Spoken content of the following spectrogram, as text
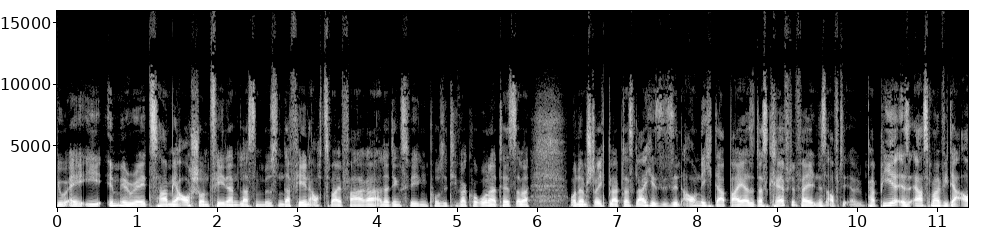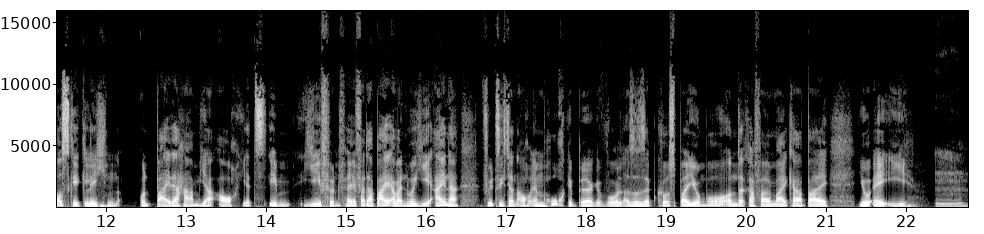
UAE Emirates haben ja auch schon federn lassen müssen. Da fehlen auch zwei Fahrer, allerdings wegen positiver Corona-Tests, aber unterm Strich bleibt das gleiche. Sie sind auch nicht dabei. Also das Kräfteverhältnis auf Papier ist erstmal wieder ausgeglichen und beide haben ja auch jetzt eben je fünf Helfer dabei, aber nur je einer fühlt sich dann auch im Hochgebirge wohl. Also Sepp Kuss bei Jumbo und Rafael Maika bei UAE. Mhm.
